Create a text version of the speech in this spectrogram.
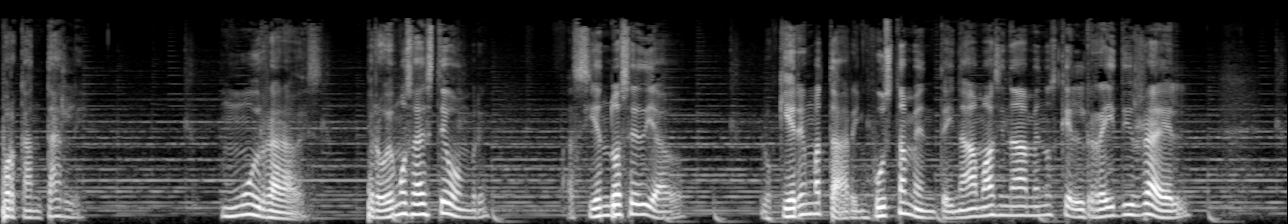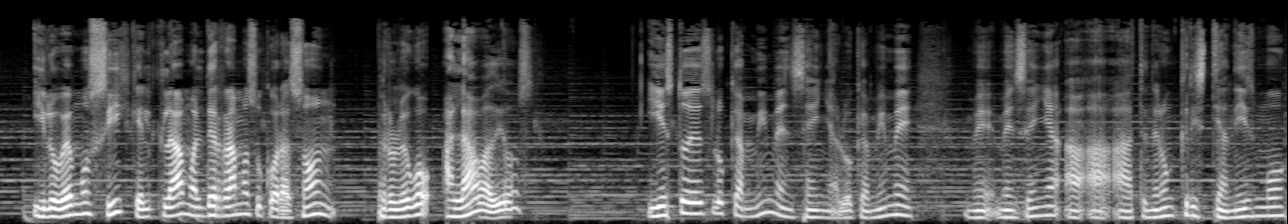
por cantarle. Muy rara vez. Pero vemos a este hombre siendo asediado lo quieren matar injustamente y nada más y nada menos que el rey de Israel. Y lo vemos, sí, que él clama, él derrama su corazón, pero luego alaba a Dios. Y esto es lo que a mí me enseña, lo que a mí me, me, enseña a, tener un cristianismo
